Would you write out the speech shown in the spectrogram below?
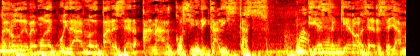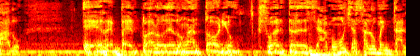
pero debemos de cuidarnos de parecer anarcosindicalistas. Y ese quiero hacer ese llamado. Eh, respecto a lo de don Antonio, suerte le deseamos, mucha salud mental.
